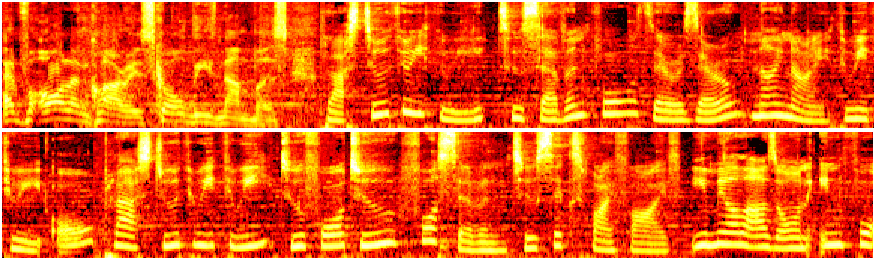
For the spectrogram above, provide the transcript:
and for all inquiries, call these numbers. plus 233 274 or plus 233 242 472655. Email us on info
